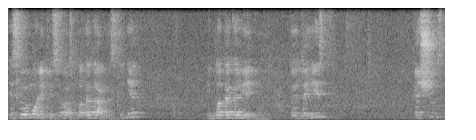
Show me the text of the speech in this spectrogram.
Если вы молитесь, у вас благодарности нет и благоговения, то это есть кощунство.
